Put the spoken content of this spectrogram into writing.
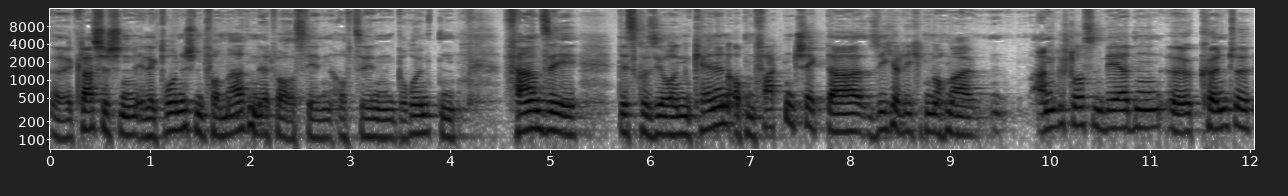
äh, klassischen elektronischen Formaten, etwa aus den, aus den berühmten Fernsehdiskussionen kennen, ob ein Faktencheck da sicherlich nochmal angeschlossen werden äh, könnte,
